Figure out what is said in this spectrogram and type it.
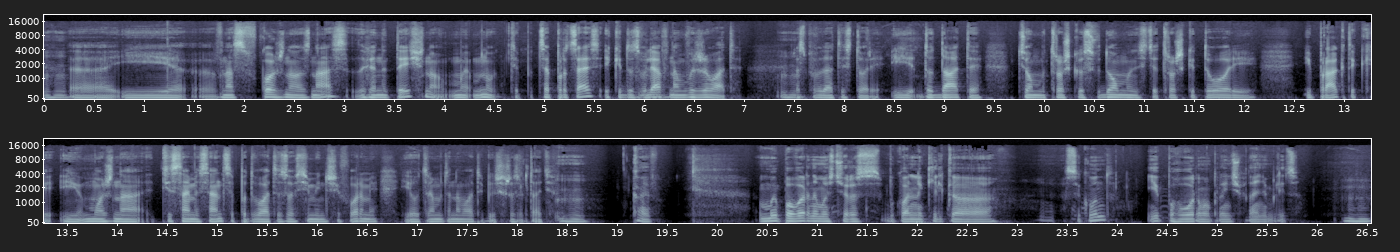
Uh-huh. Е, І в нас в кожного з нас генетично ми, ну, типу, це процес, який дозволяв uh-huh. нам виживати, uh-huh. розповідати історії. І додати цьому трошки усвідомленості, трошки теорії і практики, і можна ті самі сенси подавати зовсім іншій формі і отримати набагато більше результатів. Кайф. Ми повернемось через буквально кілька секунд і поговоримо про інші питання Бліца. Угу.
